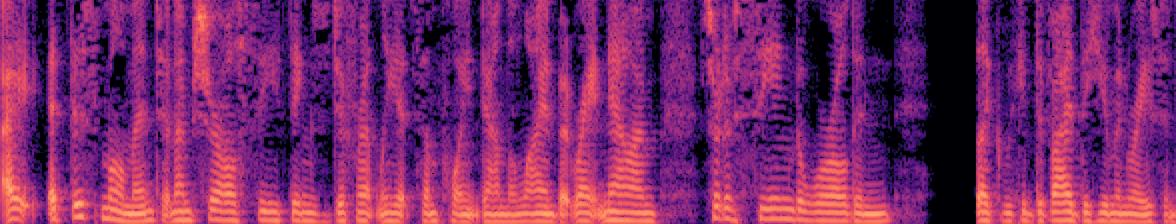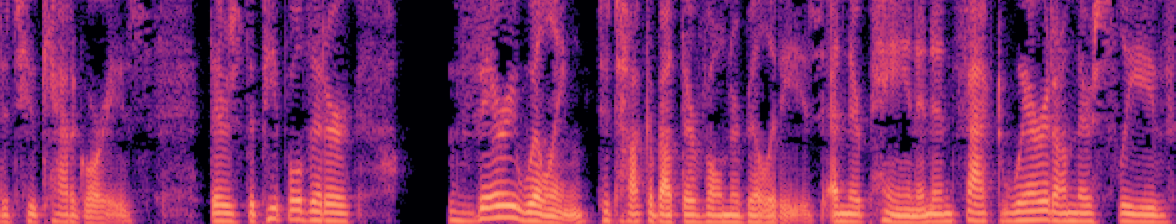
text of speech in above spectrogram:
I at this moment and I'm sure I'll see things differently at some point down the line, but right now I'm sort of seeing the world and like we could divide the human race into two categories. There's the people that are very willing to talk about their vulnerabilities and their pain and in fact wear it on their sleeve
